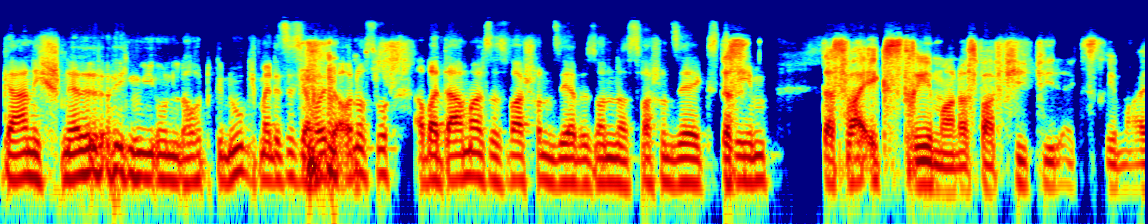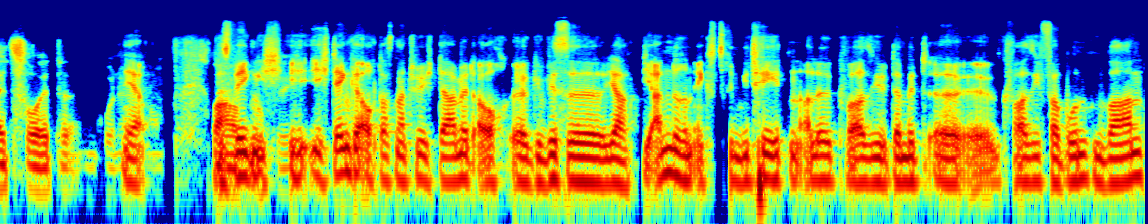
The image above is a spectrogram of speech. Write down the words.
gar nicht schnell irgendwie und laut genug. Ich meine, das ist ja heute auch noch so, aber damals, das war schon sehr besonders, das war schon sehr extrem. Das das war extremer, das war viel, viel extremer als heute im Grunde. Ja, deswegen, ich, ich denke auch, dass natürlich damit auch äh, gewisse, ja, die anderen Extremitäten alle quasi damit äh, quasi verbunden waren.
